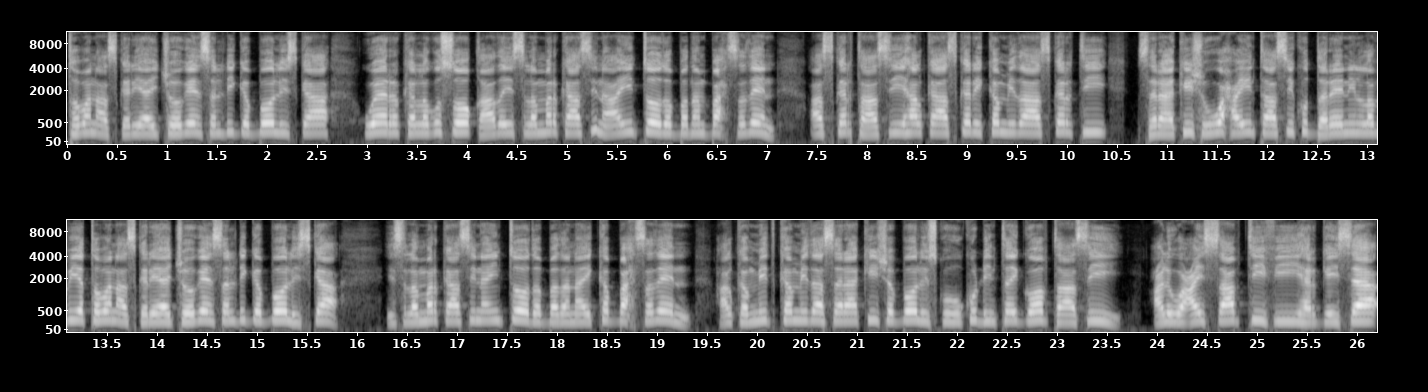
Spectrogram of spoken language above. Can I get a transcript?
toban askari ay joogeen saldhigga booliiska ah weerarka lagu soo qaaday islamarkaasina ay intooda badan baxsadeen askartaasi. Halka askari ka mid a askartii saraakiishu waxay intaasi ku dareen in labiyo toban askari ay joogeen saldhigga booliiska islamarkaasina intooda badan ay ka baxsadeen halka mid ka mid a saraakiisha boolisku uu ku dhintay goobtaasi. Cali wacay saab t v hargeysa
